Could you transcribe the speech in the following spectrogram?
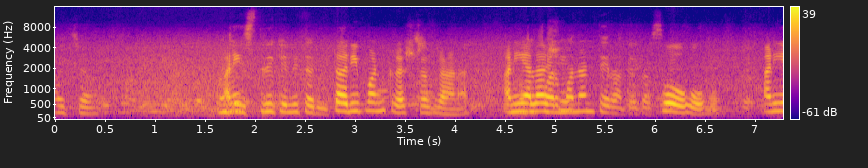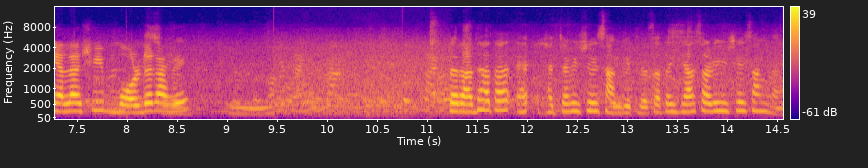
अच्छा. म्हणजे आणि- इस्त्री केली तरी. तरी पण क्रस्टच राहणार. आणि याला अशी परमनंट ते राहते तसं हो हो हो. आणि याला अशी बॉर्डर आहे. तर राधा आता ह्या- ह्याच्याविषयी सांगितलंस. आता ह्या साडीविषयी सांग ना.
